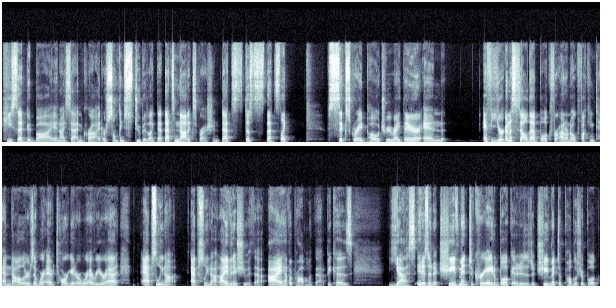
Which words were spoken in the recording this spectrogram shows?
he said goodbye and I sat and cried or something stupid like that. That's not expression. That's just, that's like sixth grade poetry right there. And if you're going to sell that book for, I don't know, fucking $10 at where at Target or wherever you're at, absolutely not. Absolutely not. I have an issue with that. I have a problem with that because, yes, it is an achievement to create a book and it is an achievement to publish a book,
